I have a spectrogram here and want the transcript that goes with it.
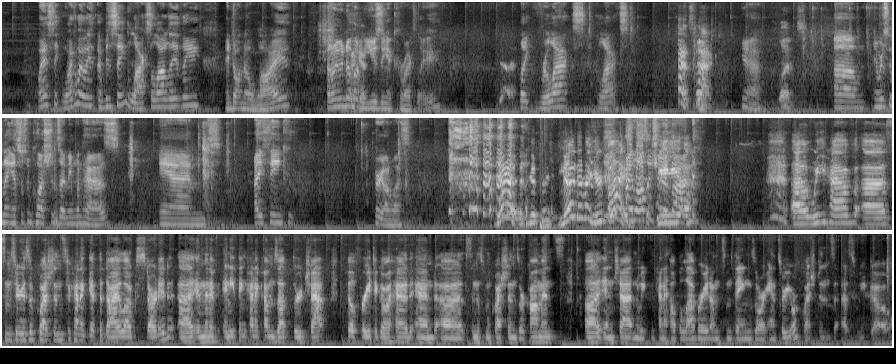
Why I say why do I always, I've been saying lax a lot lately and don't know why. I don't even know if I'm using it correctly. Yeah. Like relaxed, relaxed. Yeah, it's slack. Yeah. Let's. Um, and we're just gonna answer some questions that anyone has. And I think carry on, Wes. Yeah, it's good thing. no, no, no, you're fine. I lost my train of We, uh, uh, we have uh, some series of questions to kind of get the dialogue started, uh, and then if anything kind of comes up through chat, feel free to go ahead and uh, send us some questions or comments uh, in chat, and we can kind of help elaborate on some things or answer your questions as we go.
